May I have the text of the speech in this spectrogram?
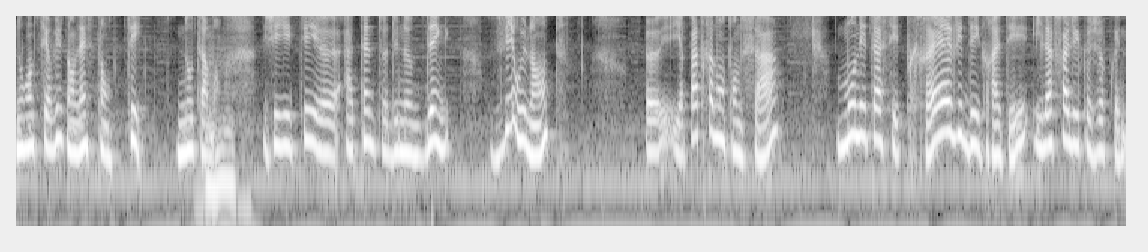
Nous rendent service dans l'instant T, notamment. J'ai été euh, atteinte d'une dengue virulente il n'y a pas très longtemps de ça. Mon état s'est très vite dégradé. Il a fallu que je prenne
